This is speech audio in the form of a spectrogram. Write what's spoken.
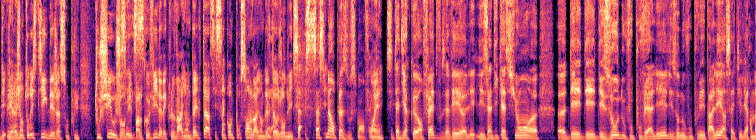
les régions touristiques déjà sont plus touchées aujourd'hui par le Covid avec le variant Delta. C'est 50% le variant Delta aujourd'hui. Ça, ça, se met en place doucement, en fait. Ouais. C'est-à-dire que, en fait, vous avez les, les indications des, des, des, zones où vous pouvez aller, les zones où vous pouvez pas aller. Hein. Ça a été les remarques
